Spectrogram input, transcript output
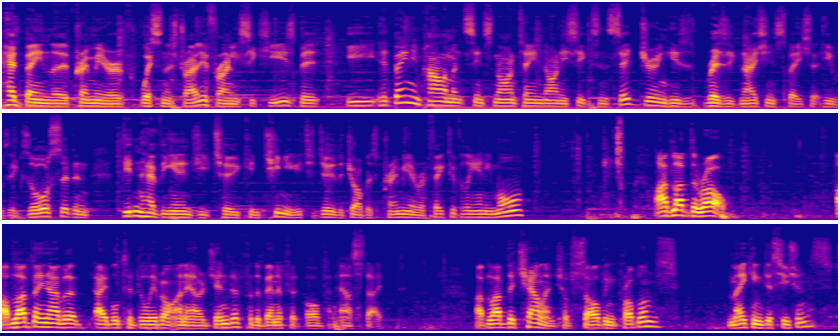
had been the Premier of Western Australia for only six years, but he had been in Parliament since 1996 and said during his resignation speech that he was exhausted and didn't have the energy to continue to do the job as Premier effectively anymore. I've loved the role. I've loved being able to, able to deliver on our agenda for the benefit of our state. I've loved the challenge of solving problems, making decisions,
